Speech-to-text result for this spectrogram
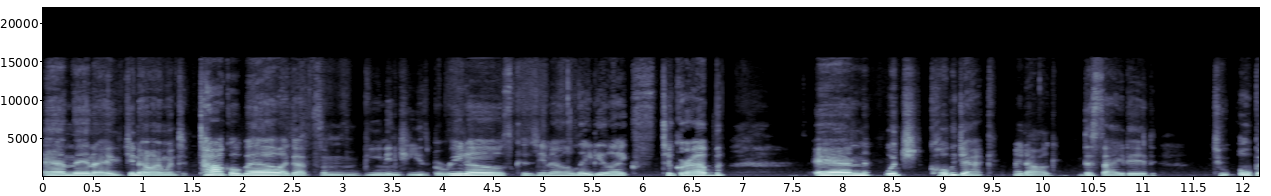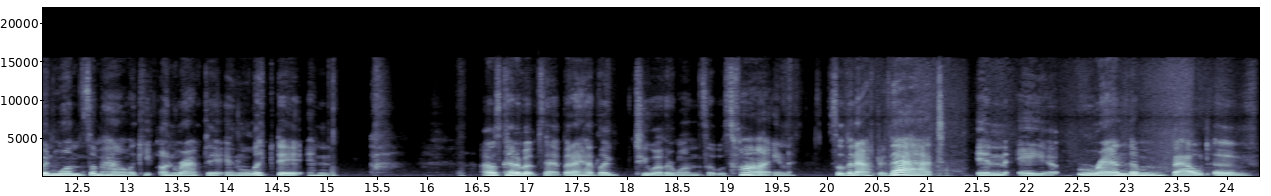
And then I, you know, I went to Taco Bell. I got some bean and cheese burritos because, you know, lady likes to grub. And which Colby Jack, my dog, decided to open one somehow. Like he unwrapped it and licked it. And I was kind of upset, but I had like two other ones, so it was fine. So then after that, in a random bout of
